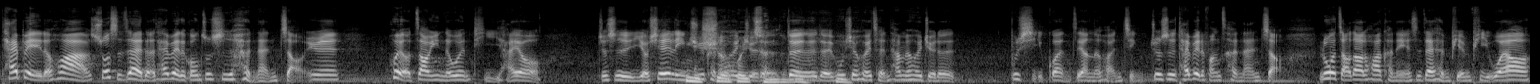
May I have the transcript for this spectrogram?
台北的话，说实在的，台北的工作室很难找，因为会有噪音的问题，还有就是有些邻居可能会觉得，对对对，木屑灰尘，他们会觉得不习惯这样的环境。就是台北的房子很难找，如果找到的话，可能也是在很偏僻。我要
